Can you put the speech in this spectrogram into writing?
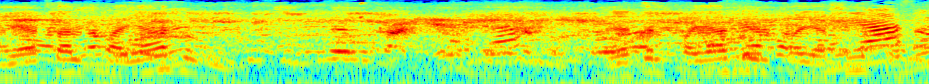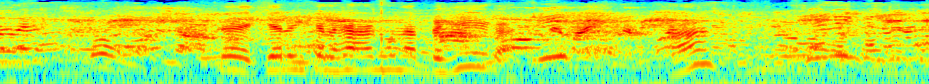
Allá está el payaso. Allá está el payaso y el payasito. ¿Qué? ¿Quieren que les hagan unas vejigas? ¿Ah? ¡Ah,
